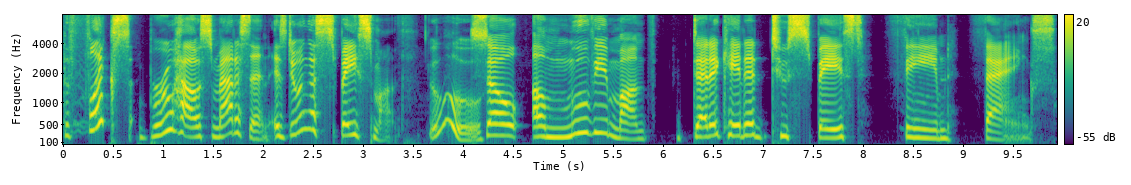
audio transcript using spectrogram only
The Flix Brewhouse Madison is doing a space month. Ooh. So, a movie month dedicated to space themed things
